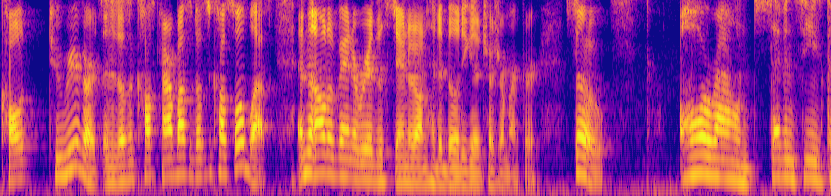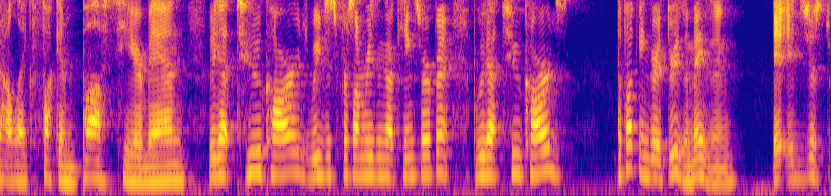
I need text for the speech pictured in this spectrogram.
call two rear guards, and it doesn't cost counter blast, it doesn't cost soul blast. And then auto Van or rear the standard on hit ability get a treasure marker. So all around 7 Seas got like fucking buffs here, man. We got two cards. We just for some reason got King Serpent, but we got two cards. The fucking grade 3 is amazing. It, it just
